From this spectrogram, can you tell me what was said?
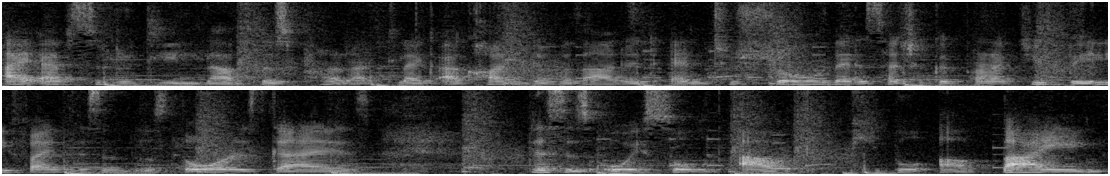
I absolutely love this product. Like i can't live without it. And to show that it's such a good product you barely find this in the stores guys. This is always sold out. People are buying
